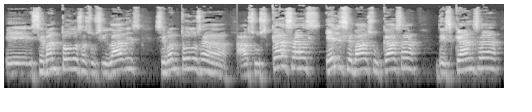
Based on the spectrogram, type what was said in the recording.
eh, se van todos a sus ciudades, se van todos a, sus casas, él se va a su casa, descansa,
